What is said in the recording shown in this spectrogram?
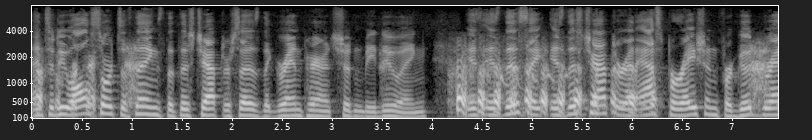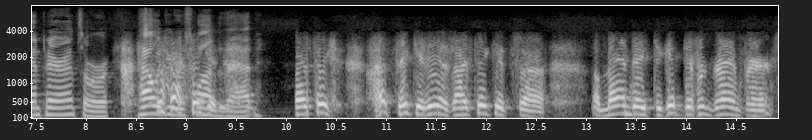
and to do all sorts of things that this chapter says that grandparents shouldn't be doing. Is, is this a is this chapter an aspiration for good grandparents, or how would you respond to that? I think I think it is. I think it's a, a mandate to get different grandparents.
